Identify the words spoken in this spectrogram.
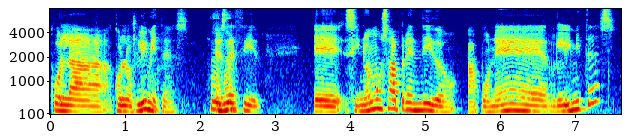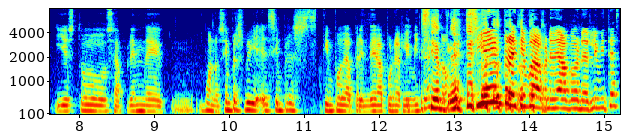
con, la, con los límites. Es decir, eh, si no hemos aprendido a poner límites, y esto se aprende, bueno, siempre es, vi- siempre es tiempo de aprender a poner límites. ¿no? Siempre. Siempre hay tiempo de aprender a poner límites,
